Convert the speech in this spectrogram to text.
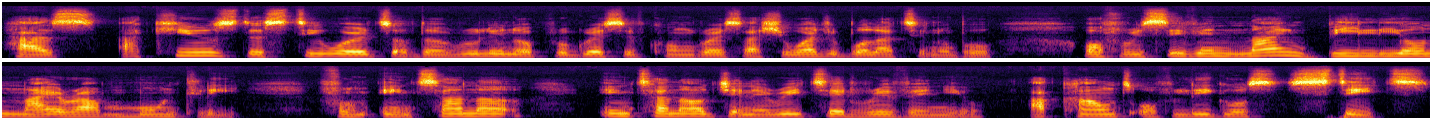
has accused the stewards of the ruling of Progressive Congress, Ashiwaju Bola Tinubu, of receiving 9 billion naira monthly from internal, internal generated revenue account of Lagos State.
